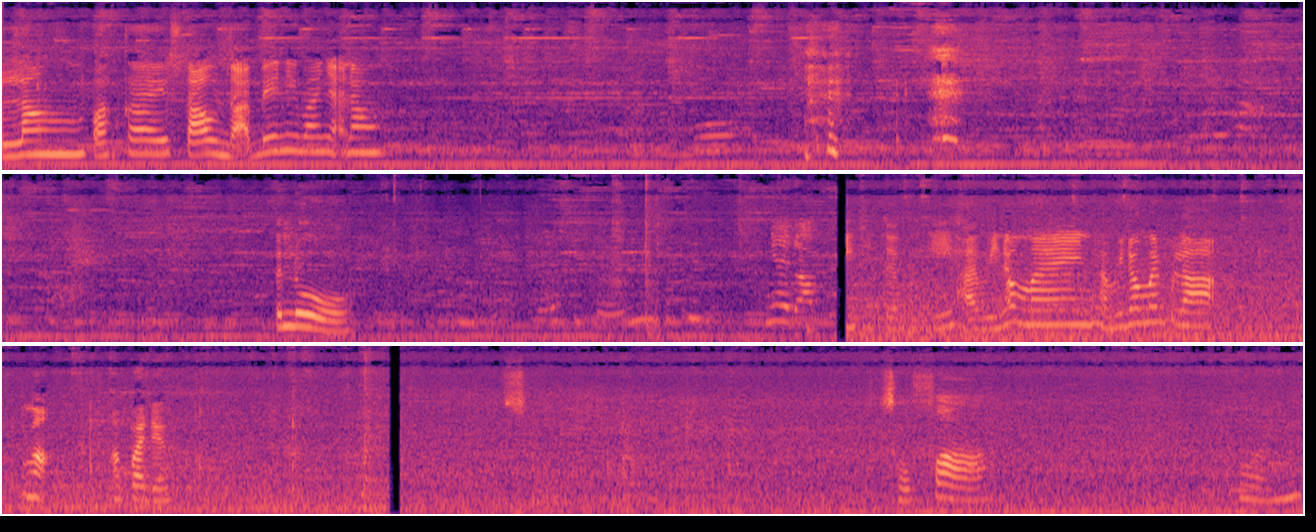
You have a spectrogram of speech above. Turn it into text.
Belang pakai setahun tak habis ni banyak tau. Telur. Kita pergi Harvey Norman. Harvey Norman pula. Tengok apa dia. Sofa. Oh, ni.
